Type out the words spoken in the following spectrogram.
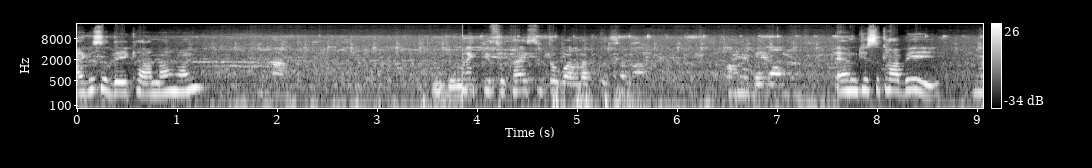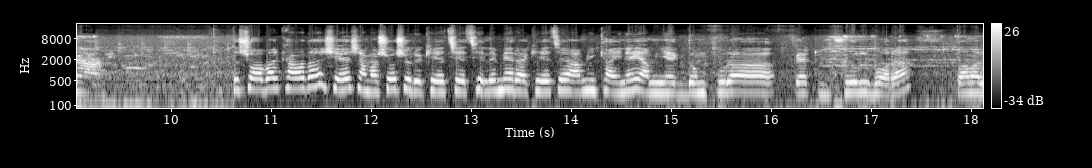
আর কিছু দেখা না হয়? না। অনেক কিছু খাইছি তো ভালো লাগতেছে না। এখন কিছু খাবি? না। তো সবার খাওয়া দাওয়া শেষ। আমার শ্বশুরও খেয়েছে ছেলে মেয়েরা খেয়েছে, আমি খাই নাই, আমি একদম পুরা পেট ফুল ভরা। তো আমার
